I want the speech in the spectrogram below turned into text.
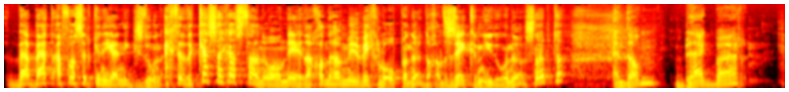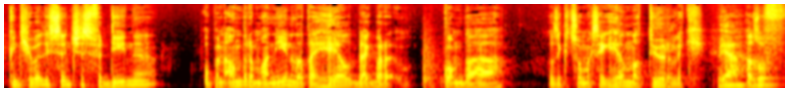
bij, het afwasser kun je niks doen. Achter de kassa gaan staan, oh nee, daar gaan we mee weglopen. Hè. Dat gaat ze zeker niet doen, hè. snap je? En dan, blijkbaar, kun je wel die centjes verdienen op een andere manier. En dat dat heel, blijkbaar kwam dat als ik het zo mag zeggen, heel natuurlijk. Ja. Alsof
